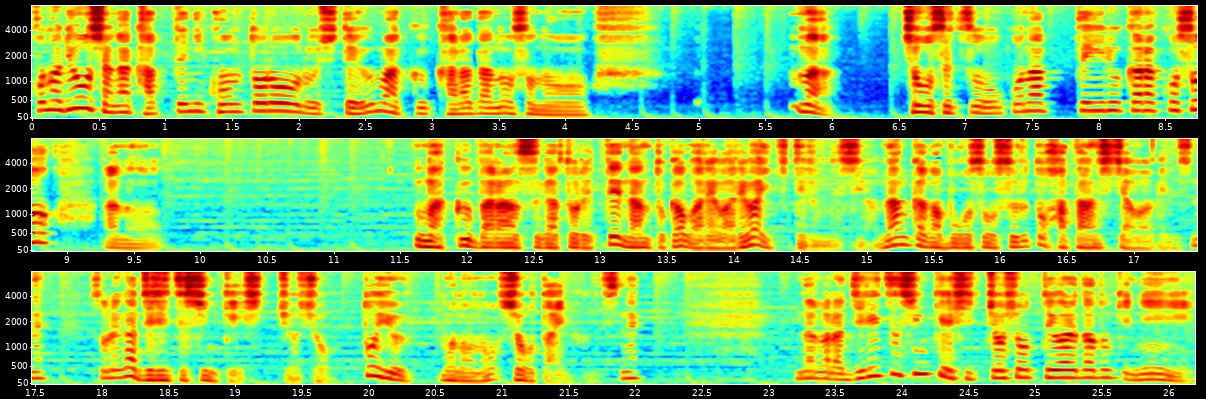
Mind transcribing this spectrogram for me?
この両者が勝手にコントロールしてうまく体のその、まあ、調節を行っているからこそ、あの、うまくバランスが取れて、なんとか我々は生きてるんですよ。なんかが暴走すると破綻しちゃうわけですね。それが自律神経失調症というものの正体なんですね。だから自律神経失調症って言われた時に、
